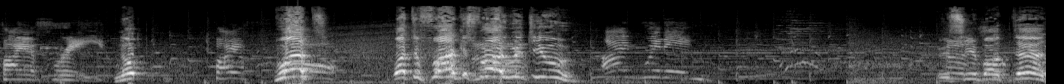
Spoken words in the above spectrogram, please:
Fire 3. nope. Fire What? four. What the fuck is wrong with you? I'm winning! We'll see about that.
